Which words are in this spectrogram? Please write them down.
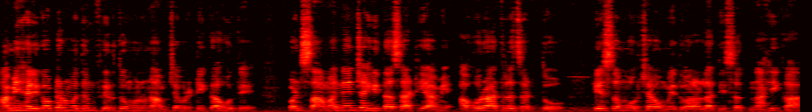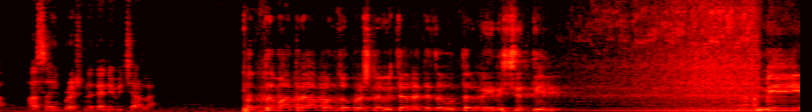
आम्ही हेलिकॉप्टर मधून फिरतो म्हणून आमच्यावर टीका होते. पण सामान्यांच्या हितासाठी आम्ही अहोरात्र झटतो हे समोरच्या उमेदवाराला दिसत नाही का असाही प्रश्न त्यांनी विचारला. फक्त मात्र आपण जो प्रश्न विचारला त्याचं उत्तर मी निश्चित देईल मी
